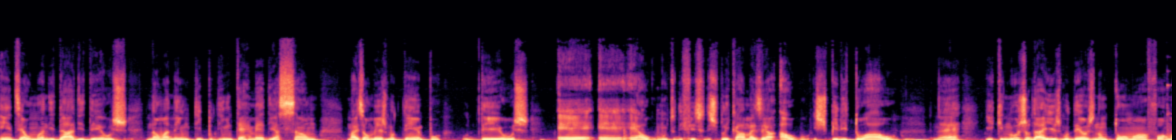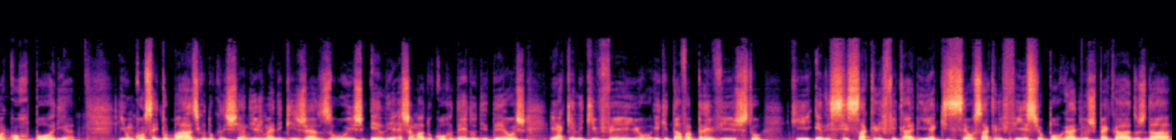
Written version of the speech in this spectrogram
entre a humanidade e Deus, não há nenhum tipo de intermediação, mas ao mesmo tempo Deus é, é, é, algo muito difícil de explicar, mas é algo espiritual, uhum. né? E que no judaísmo Deus não toma uma forma corpórea. E um conceito básico do cristianismo é de que Jesus, ele é chamado Cordeiro de Deus, é aquele que veio e que estava previsto que ele se sacrificaria, que seu sacrifício purgaria os pecados da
